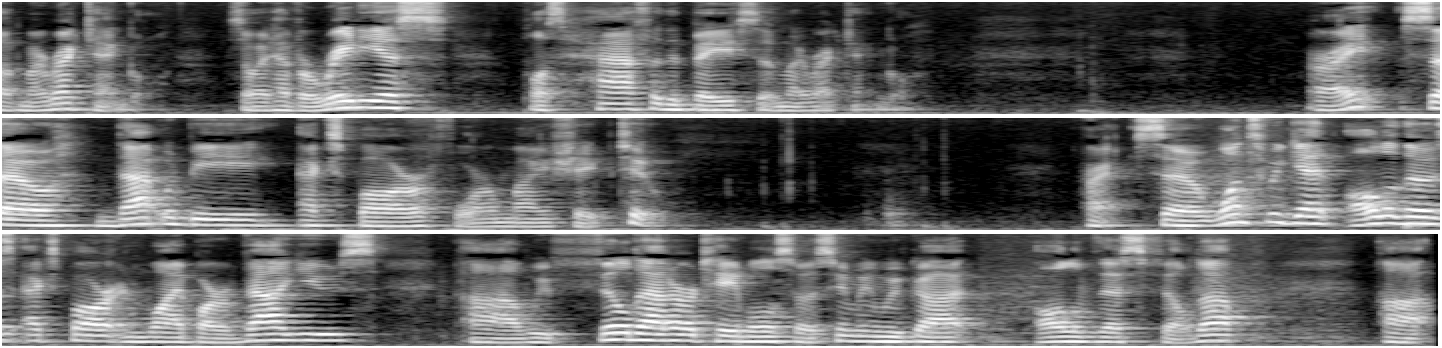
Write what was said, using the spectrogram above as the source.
of my rectangle. So I'd have a radius plus half of the base of my rectangle. All right, so that would be x bar for my shape 2. All right, so once we get all of those x bar and y bar values, uh, we've filled out our table, so assuming we've got all of this filled up, uh,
